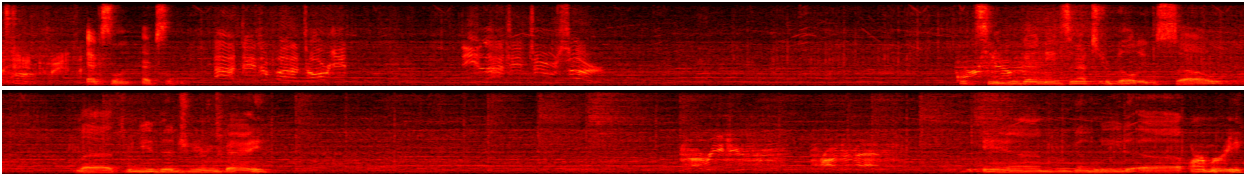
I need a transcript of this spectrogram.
attack. Excellent, excellent. Let's see, we're gonna need some extra buildings, so let's we need an engineering bay. And we're gonna need a armory.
